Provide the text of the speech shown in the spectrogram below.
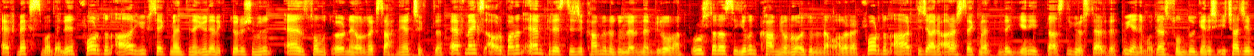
F-Max modeli Ford'un ağır yük segmentine yönelik dönüşümünün en somut örneği olarak sahneye çıktı. F-Max Avrupa'nın en prestijli kamyon ödüllerinden biri olan Uluslararası Yılın Kamyonu ödülünü alarak Ford'un ağır ticari araç segmentinde yeni iddiasını gösterdi. Bu yeni model sunduğu geniş iç hacim,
